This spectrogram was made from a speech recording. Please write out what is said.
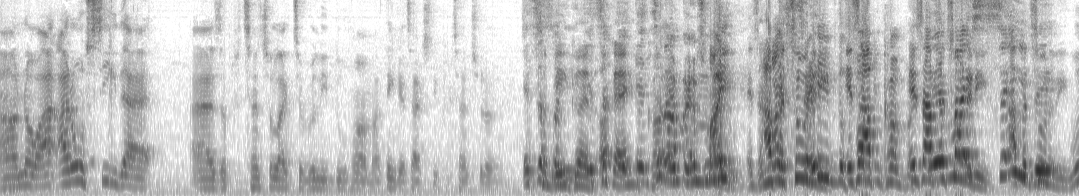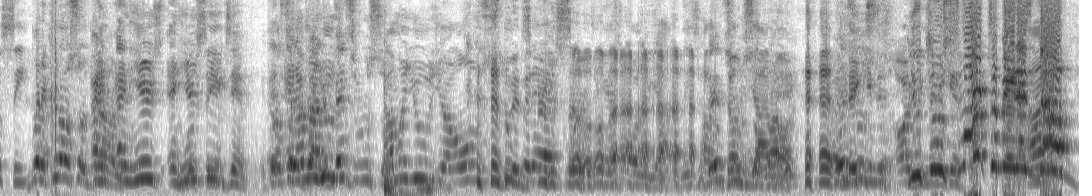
I don't know. I, I don't see that as a potential like to really do harm. I think it's actually potential to. It's To a be good. It's a- Okay. it's an It- it opportunity. might- It's It might opportunity. save the it's, fucking company. it's It might opportunity. save opportunity. it. We'll see. But it could also drown And, and here's and here's We'll the see. example. It goes And to I'm gonna use Vince Russo. I'm gonna use your own stupid Vince ass words against all of y'all. This is how Vince dumb Russo, y'all are. bro. I'm Vince making Russo. this You too against- smart to be this Uh, dumb.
